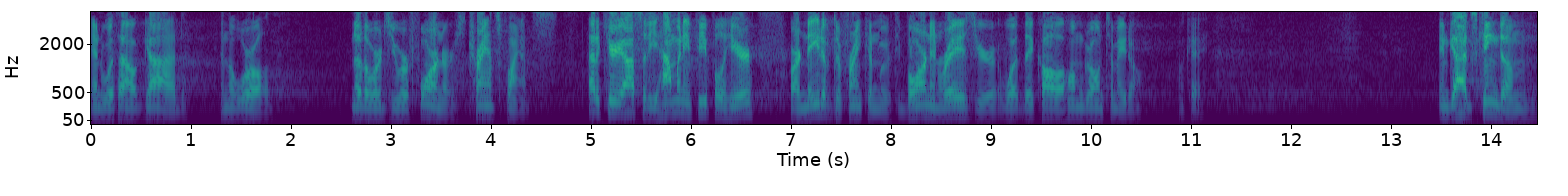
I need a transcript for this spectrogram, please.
and without God in the world. In other words, you were foreigners, transplants. Out of curiosity, how many people here are native to Frankenmuth? Born and raised, you're what they call a homegrown tomato. Okay. In God's kingdom,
